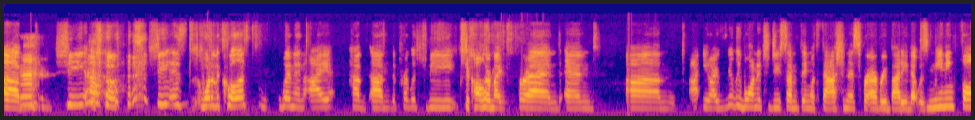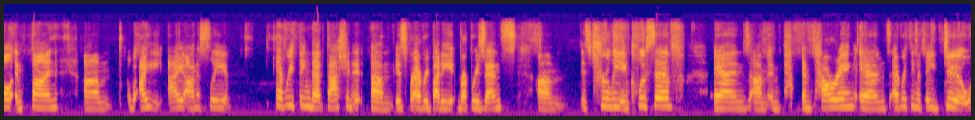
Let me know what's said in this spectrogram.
Um, she um, she is one of the coolest women. I have um, the privilege to be to call her my friend, and um, I, you know, I really wanted to do something with fashion is for everybody that was meaningful and fun. Um, I, I honestly, everything that fashion um, is for everybody represents um, is truly inclusive and um, em- empowering, and everything that they do.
